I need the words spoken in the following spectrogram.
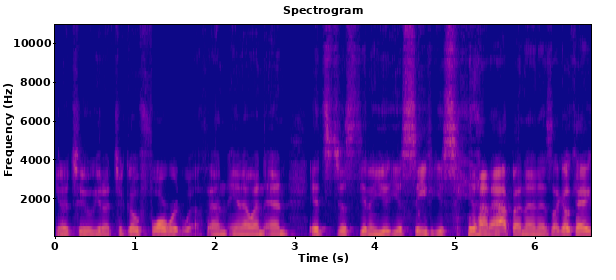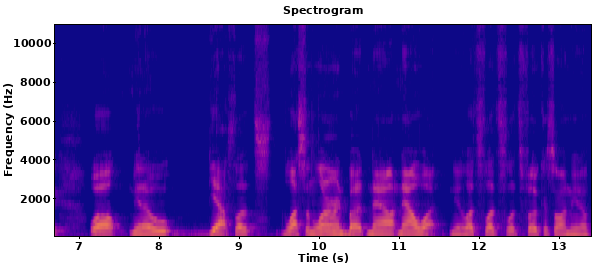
you know to you know to go forward with and you know and and it's just you know you, you see you see that happen and it's like okay well you know yes, let's lesson learned, but now now what? You know, let's let's let's focus on you know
